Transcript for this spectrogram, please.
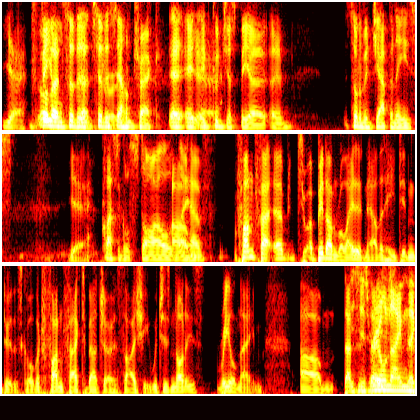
yeah feel Well, to the to the soundtrack. It, it, Yeah. it could just be a, a sort of a Japanese Yeah. classical style they Um, have. Fun fact, a, a bit unrelated now that he didn't do the score, but fun fact about Joe Hisaishi, which is not his real name. Um, that's Is his real name the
